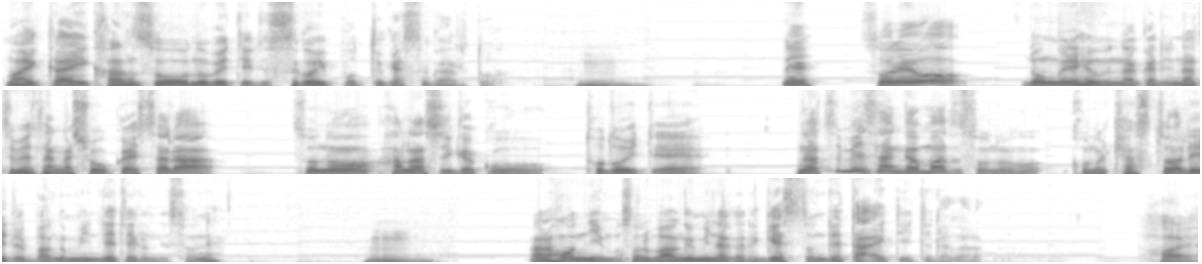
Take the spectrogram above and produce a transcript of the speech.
毎回感想を述べているすごいポッドキャストがあると。うん。でそれをロングレヘムの中で夏目さんが紹介したらその話がこう届いて夏目さんがまずそのこのキャストアレール番組に出てるんですよね。うん。あの本人もその番組の中でゲストに出たいって言ってたから。はい。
